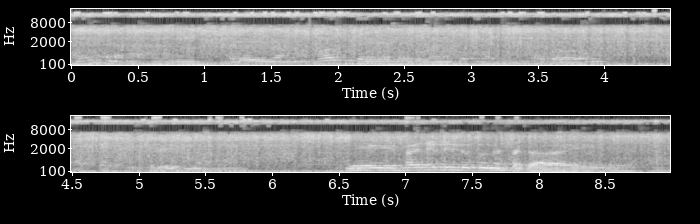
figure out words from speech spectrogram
Ayan. Haluin lang ng konti. Lagyan lang ng ng talong. Tapos i-serve na. Okay, finally luto na siya guys.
